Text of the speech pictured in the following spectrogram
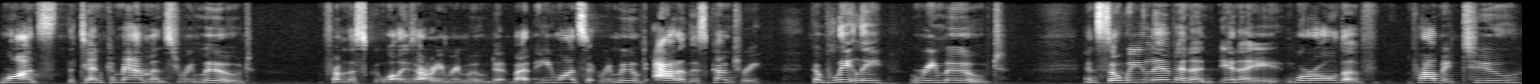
wants the Ten Commandments removed from the, well, he's already removed it, but he wants it removed out of this country, completely removed. And so we live in a, in a world of probably two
